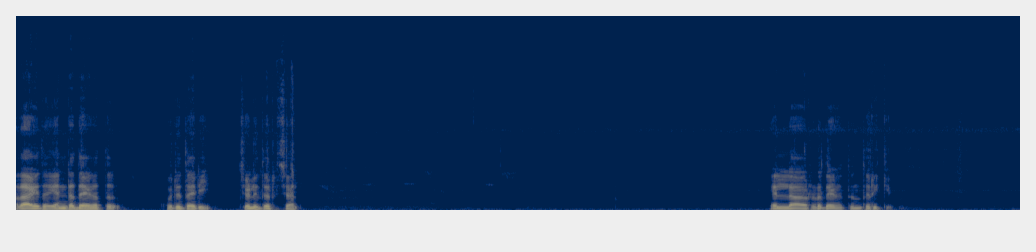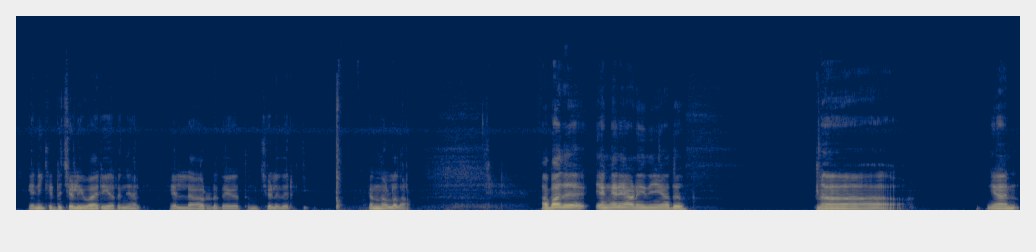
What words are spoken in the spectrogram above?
അതായത് എന്റെ ദേഹത്ത് ഒരു തരി ചെളി തെറിച്ചാൽ എല്ലാവരുടെ ദേഹത്തും തെറിക്കും. എനിക്കിട്ട് ചെളി വാരി എറിഞ്ഞാൽ എല്ലാവരുടെ ദേഹത്തും ചെളി തെറിക്കും എന്നുള്ളതാണ്. അപ്പോൾ അത് എങ്ങനെയാണ് ഇനി അത്? ഞാൻ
